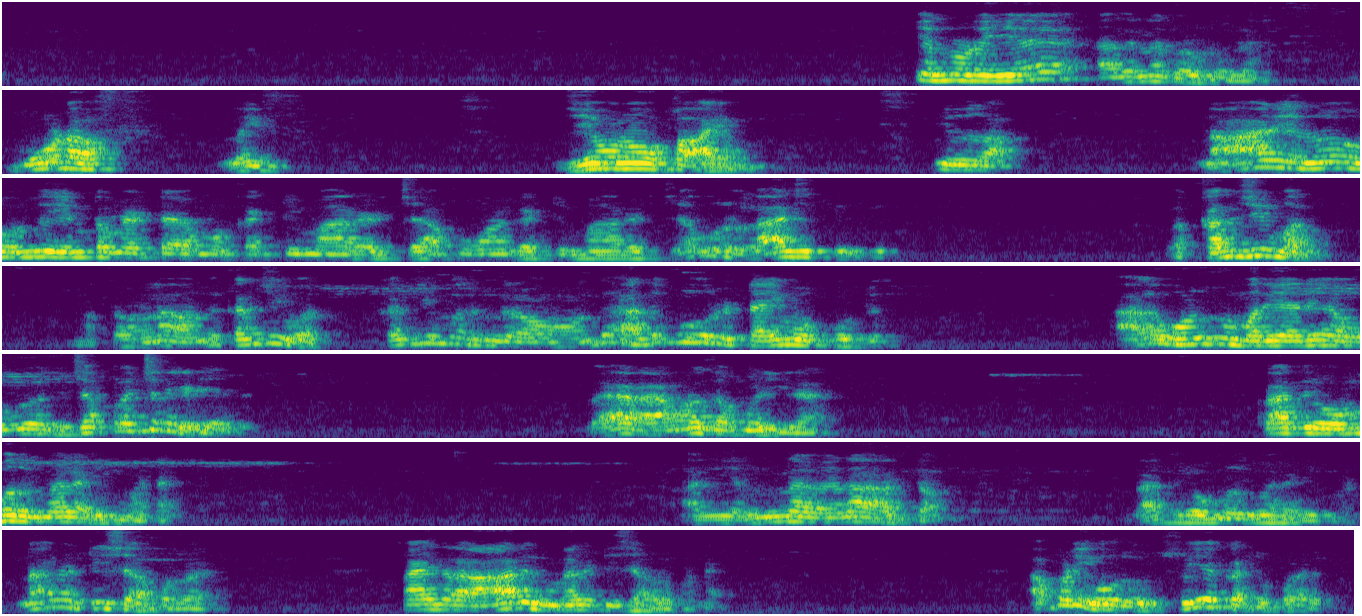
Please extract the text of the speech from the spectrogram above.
என்னுடைய அது என்ன சொல்றது? மோட் ஆஃப் லைஃப் ஜீவனோபாயம். இதுதான். நான் ஏதோ வந்து இன்டர்நெட்டை கட்டி மாறடிச்சா ஃபோனை கட்டி மாறடிச்சா ஒரு லாஜிக் இருக்கு. கன்சியூமர் மற்றவங்கலாம் வந்து கன்சியூமர் கன்சியூமருங்கிறவங்க வந்து அதுக்கும் ஒரு டைமை போட்டு அதை ஒழுங்கு மரியாதையாக உபயோகிச்சா பிரச்சனை கிடையாது. வேற அவனும் தம் அடிக்கிறேன். ராத்திரி ஒன்பதுக்கு மேலே அடிக்க மாட்டேன். அது என்ன வேணால் அர்த்தம். ராத்திரி ஒன்பதுக்கு மேலே அடிக்க மாட்டேன். நானும் டீ சாப்பிட்றேன். சாயந்தரம் ஆறுக்கு மேலே டீ சாப்பிட மாட்டேன். அப்படி ஒரு சுய கட்டுப்பாடு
